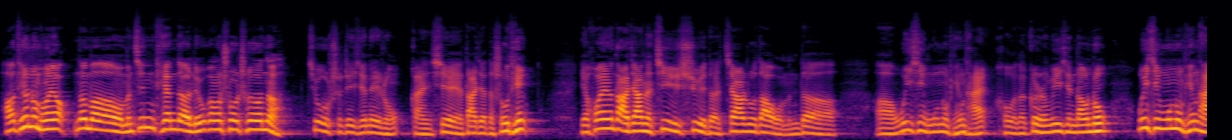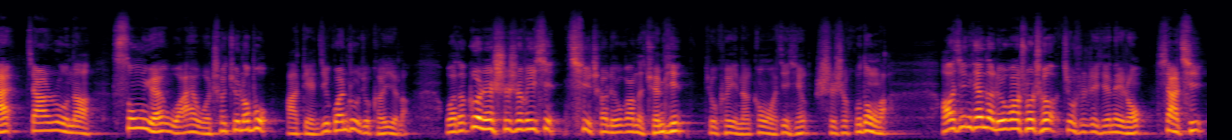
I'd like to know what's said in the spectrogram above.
好，听众朋友，那么我们今天的刘刚说车呢，就是这些内容，感谢大家的收听，也欢迎大家呢继续的加入到我们的啊微信公众平台和我的个人微信当中。微信公众平台加入呢松原我爱我车俱乐部啊，点击关注就可以了。我的个人实时微信汽车刘刚的全拼就可以呢跟我进行实时互动了。好，今天的刘刚说车就是这些内容，下期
